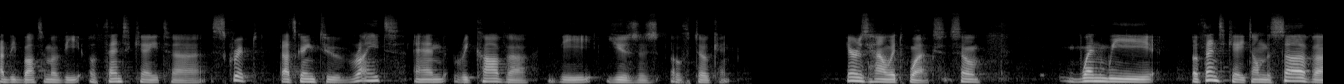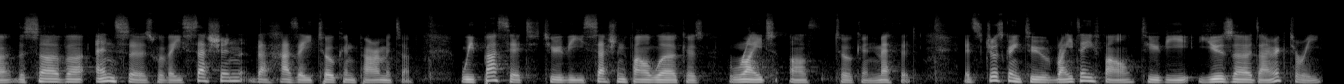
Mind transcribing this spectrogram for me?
at the bottom of the authenticator script that's going to write and recover the user's auth token. Here's how it works. So when we authenticate on the server, the server answers with a session that has a token parameter. We pass it to the session file worker's write auth token method. It's just going to write a file to the user directory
